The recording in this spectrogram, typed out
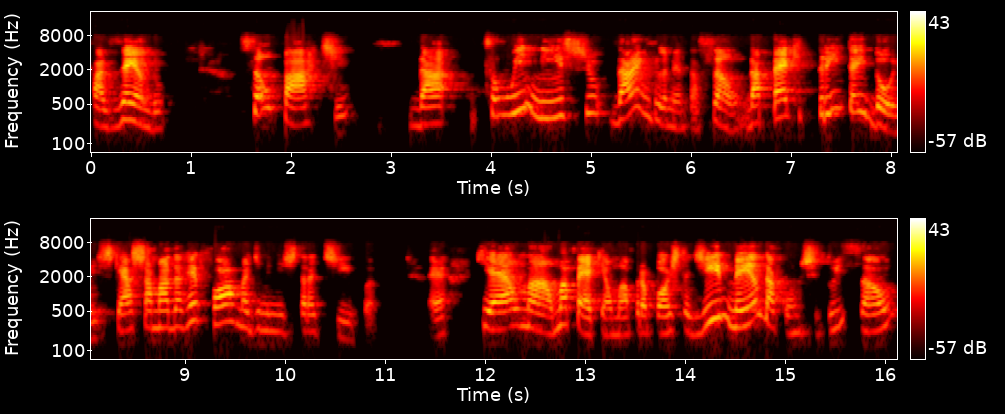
fazendo, são parte da, são o início da implementação da PEC 32, que é a chamada reforma administrativa. É, que é uma, uma PEC, é uma proposta de emenda à Constituição,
